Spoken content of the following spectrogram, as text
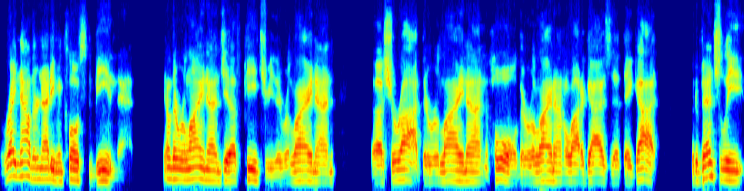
Right now, they're not even close to being that. You know, they're relying on Jeff Petry. They're relying on uh. They're relying on Holl. They're relying on a lot of guys that they got. But eventually,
